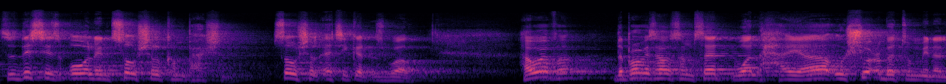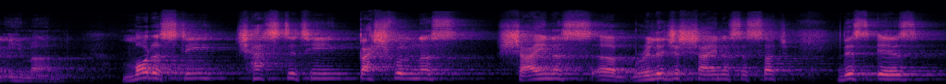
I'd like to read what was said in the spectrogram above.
so this is all in social compassion, social etiquette as well. However, the Prophet ﷺ said, وَالْحَيَاءُ شُعْبَةٌ مِّنَ الْإِيمَانِ Modesty, chastity, bashfulness, shyness, uh, religious shyness as such, this is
